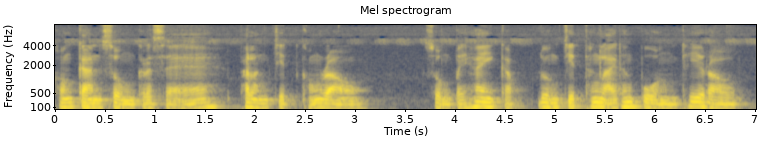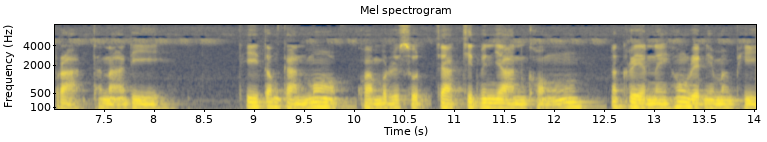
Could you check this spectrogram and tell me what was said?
ของการส่งกระแสพลังจิตของเรา ส่งไปให้กับดวงจิตทั้งหลายทั้งปวงที่เราปรารถนาดี ที่ต้องการมอบความบริสุทธิ์จากจิตวิญญาณของนักเรียนในห้องเรียนเอ็มพี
